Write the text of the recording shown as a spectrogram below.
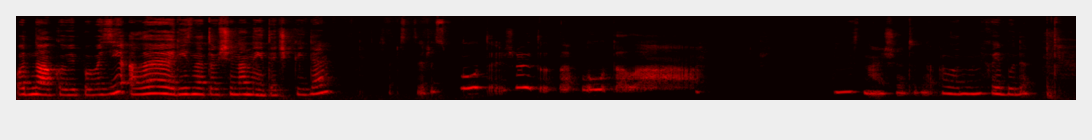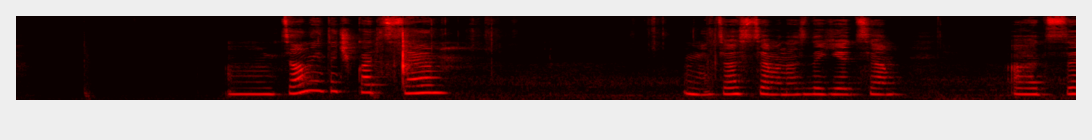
однакові по вазі, але різна товщина ниточки йде. Зараз це розплутаю, що я тут наплутала. Я не знаю, що я тут. Ладно, нехай буде. Ця ниточка це. Ні, це це вона здається. Це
